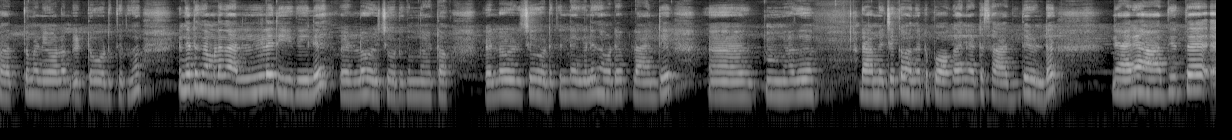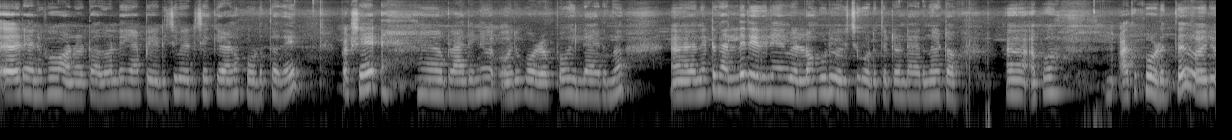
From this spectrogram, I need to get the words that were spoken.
പത്ത് മണിയോളം ഇട്ട് കൊടുത്തിരുന്നു. എന്നിട്ട് നമ്മൾ നല്ല രീതിയിൽ വെള്ളം ഒഴിച്ച് കൊടുക്കുന്നു കേട്ടോ. വെള്ളം ഒഴിച്ച് കൊടുത്തില്ലെങ്കിൽ നമ്മുടെ പ്ലാന്റ് അത് ഡാമേജൊക്കെ വന്നിട്ട് പോകാനായിട്ട് സാധ്യതയുണ്ട്. ഞാൻ ആദ്യത്തെ ഒരു അനുഭവമാണ് കേട്ടോ. അതുകൊണ്ട് ഞാൻ പേടിച്ച് പേടിച്ചൊക്കെയാണ് കൊടുത്തത്. പക്ഷേ പ്ലാന്റിന് ഒരു കുഴപ്പവും ഇല്ലായിരുന്നു. എന്നിട്ട് നല്ല രീതിയിൽ ഞാൻ വെള്ളം കൂടി ഒഴിച്ച് കൊടുത്തിട്ടുണ്ടായിരുന്നു കേട്ടോ. അപ്പോൾ അത് കൊടുത്ത് ഒരു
